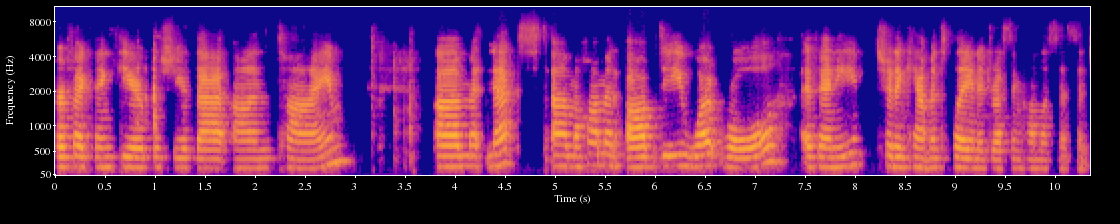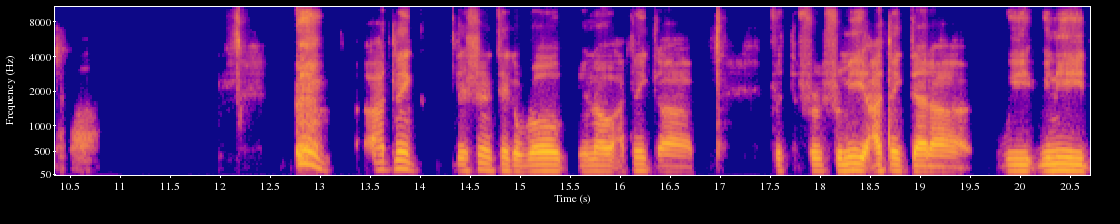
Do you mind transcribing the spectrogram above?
Perfect, thank you. Appreciate that on time. Um, next, uh, Mohammed Abdi, what role, if any, should encampments play in addressing homelessness in Tukwila? I think they shouldn't take a role. You know, I think uh, for, for, for me, I think that uh, we we need,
